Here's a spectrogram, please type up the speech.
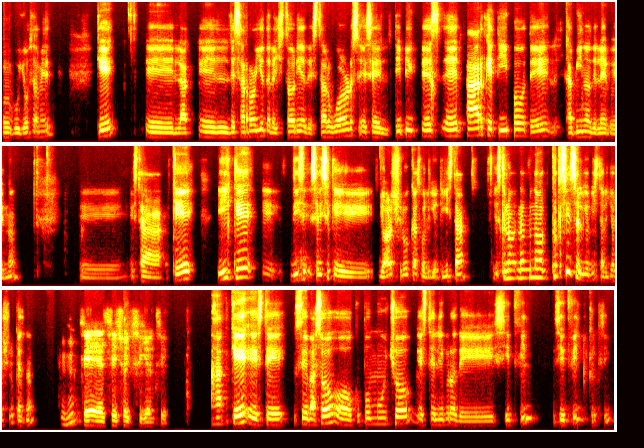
orgullosamente, que eh, la, el desarrollo de la historia de Star Wars es el, típico, es el arquetipo del camino del héroe, ¿no? está, que, y que dice, se dice que George Lucas o el guionista es que no, no, no, creo que sí es el guionista, George Lucas, ¿no? Sí, él sí soy sí, sí. Ajá, que este, se basó o ocupó mucho este libro de Sidfield, Sidfield creo que sí,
